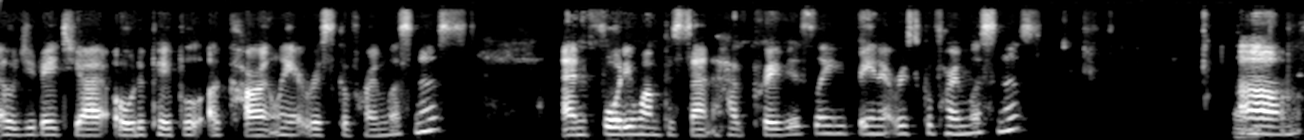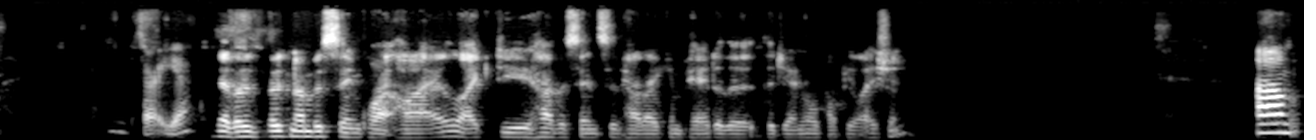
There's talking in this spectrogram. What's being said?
LGBTI older people are currently at risk of homelessness, and 41% have previously been at risk of homelessness. Um, um, sorry, yeah. Yeah, those those numbers seem quite high. Like, do you have a sense of how they compare to the the general population? Um,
